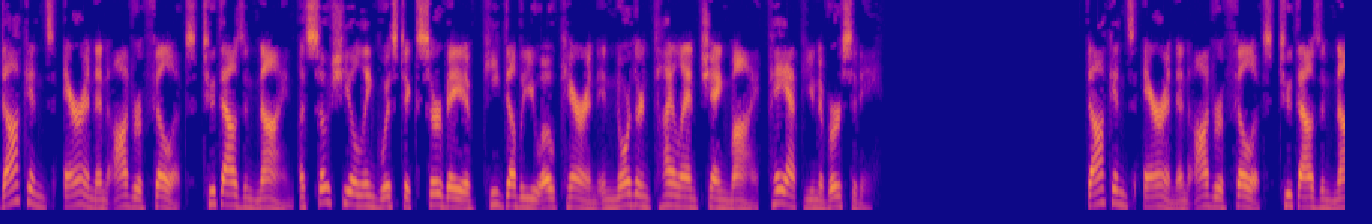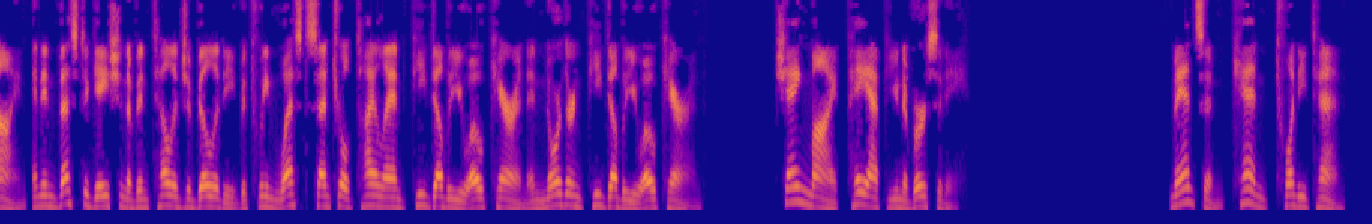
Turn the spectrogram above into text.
Dawkins, Erin and Audra Phillips 2009, A Sociolinguistic Survey of PWO Karen in Northern Thailand Chiang Mai, Payap University Dawkins, Erin and Audra Phillips 2009, An Investigation of Intelligibility between West Central Thailand PWO Karen and Northern PWO Karen. Chiang Mai, Payap University. Manson, Ken 2010.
